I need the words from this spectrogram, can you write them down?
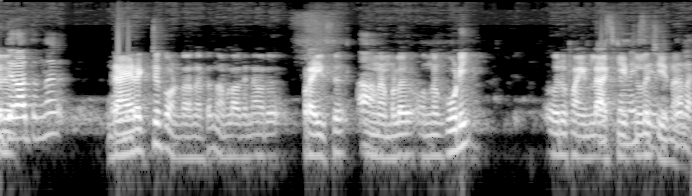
ഗുജറാത്തിൽ നിന്ന് ഡയറക്റ്റ് കൊണ്ടുവന്നിട്ട് നമ്മൾ അതിനെ ഒരു പ്രൈസ് നമ്മൾ ഒന്നും കൂടി ഒരു ഫൈനൽ ആക്കിയിട്ടുള്ള ചെയ്യുന്നതാണ്.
